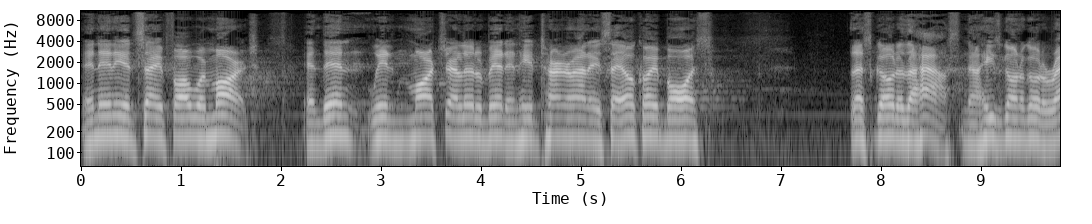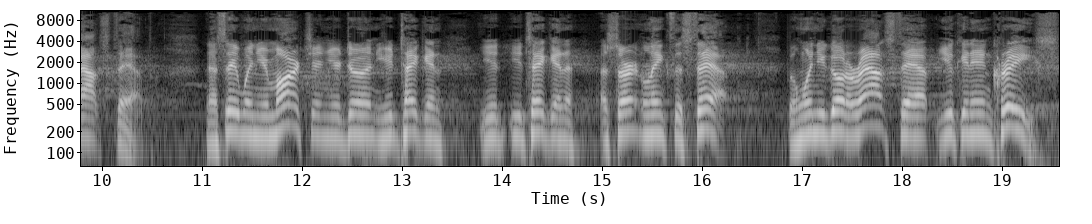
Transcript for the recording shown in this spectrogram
And then he'd say, forward march. And then we'd march there a little bit and he'd turn around and he'd say, okay, boys, let's go to the house. Now he's going to go to route step. Now, see, when you're marching, you're doing, you're taking, you, you're taking a, a certain length of step. But when you go to route step, you can increase.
